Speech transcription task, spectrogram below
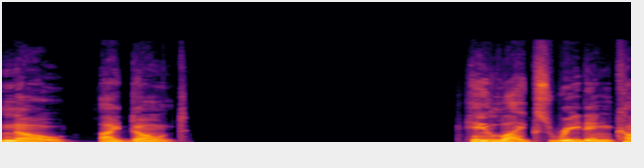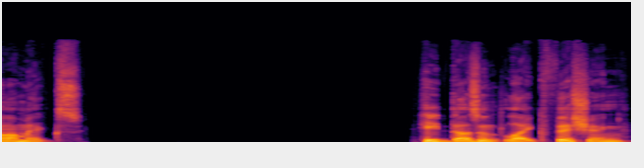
No, I don't. He likes reading comics. He doesn't like fishing.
